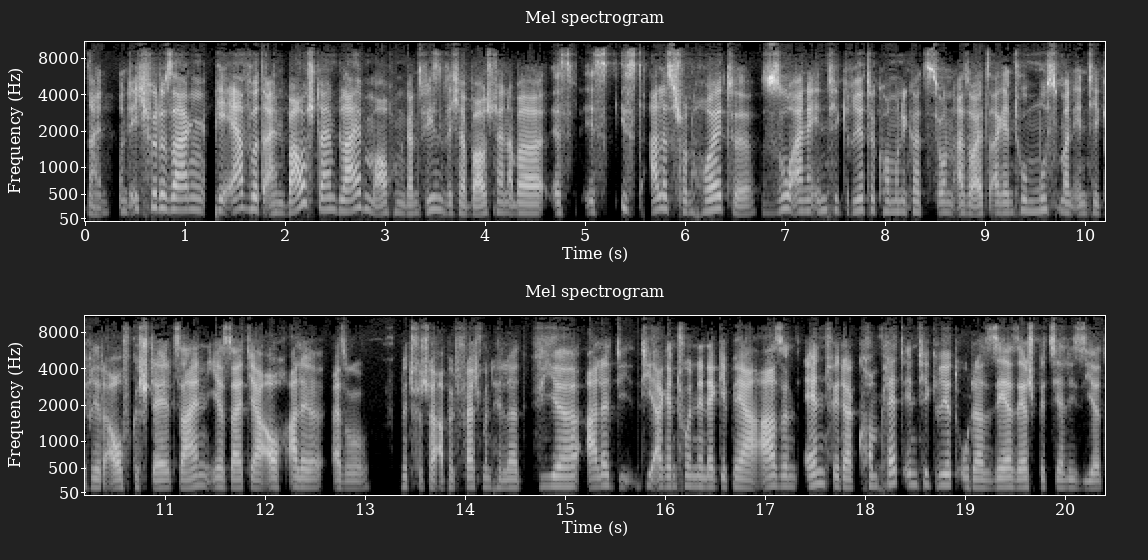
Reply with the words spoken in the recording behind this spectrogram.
Nein. Und ich würde sagen, PR wird ein Baustein bleiben, auch ein ganz wesentlicher Baustein, aber es, es ist alles schon heute so eine integrierte Kommunikation. Also als Agentur muss man integriert aufgestellt sein. Ihr seid ja auch alle, also mit Fischer, Appelt, Freshman Hillard, wir alle, die, die Agenturen in der GPAA sind, entweder komplett integriert oder sehr, sehr spezialisiert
